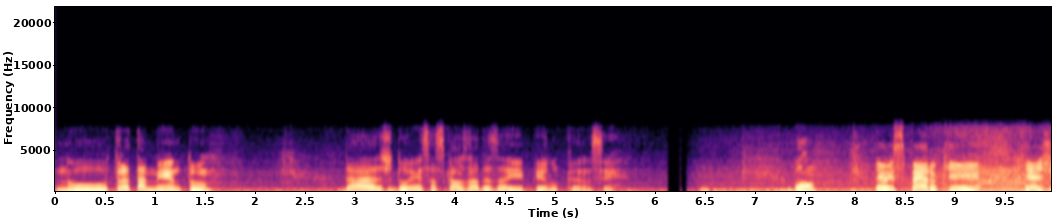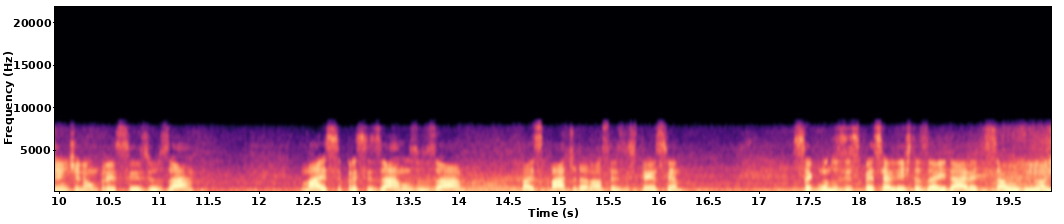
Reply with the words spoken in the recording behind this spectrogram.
no tratamento das doenças causadas aí pelo câncer. Bom, eu espero que, que a gente não precise usar, mas se precisarmos usar, faz parte da nossa existência. Segundo os especialistas aí da área de saúde, nós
